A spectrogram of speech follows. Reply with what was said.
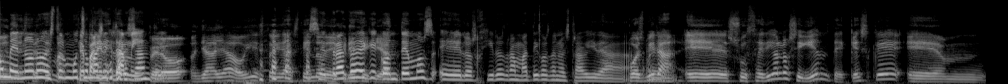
no, me- este no, no, esto es mucho ¿Te más interesante. Pero ya, ya, hoy estoy haciendo Se de trata de que contemos eh, los giros dramáticos de nuestra vida. Pues mira, eh. eh, sucedió lo siguiente, que es que eh,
